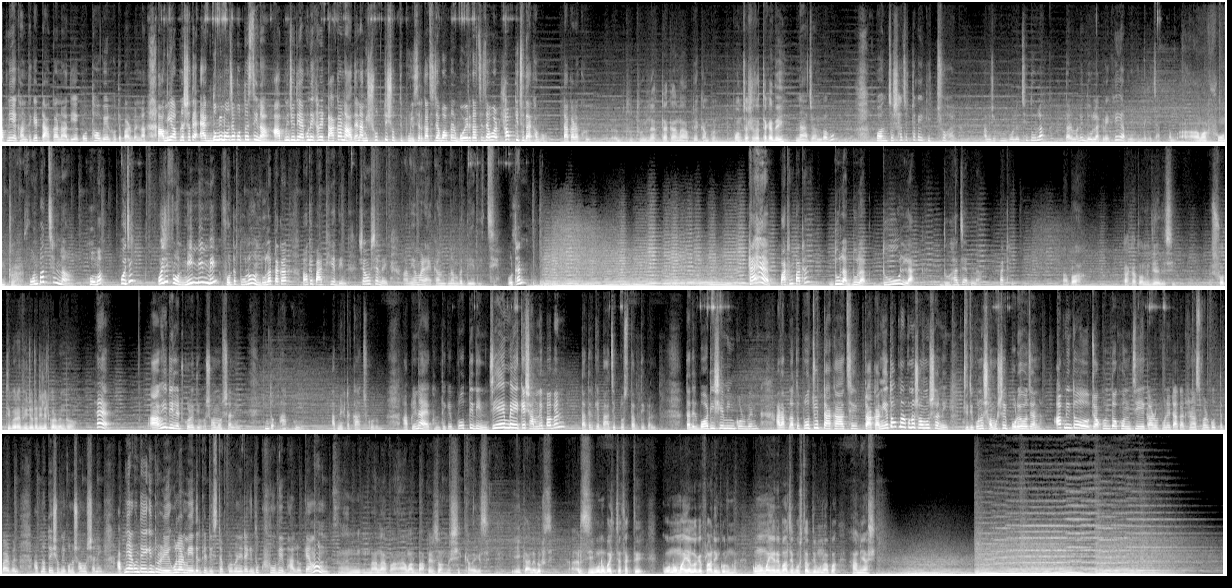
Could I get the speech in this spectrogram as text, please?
আপনি এখান থেকে টাকা না দিয়ে কোথাও বের হতে পারবেন না। আমি আপনার সাথে একদমই মজা করতেছি না। আপনি যদি এখন এখানে টাকা না দেন আমি সত্যি সত্যি পুলিশের কাছে যাব আপনার বইয়ের কাছে যাব আর সব কিছু দেখাবো। টাকা রাখুন। দুই লাখ টাকা না আপনি এক কাম করেন পঞ্চাশ হাজার টাকা দেই। না জনবাবু পঞ্চাশ হাজার টাকায় কিচ্ছু হয় না। আমি যখন বলেছি দু লাখ তার মানে দু লাখ রেখেই আপনি এখান থেকে যান। আমার ফোনটা? ফোন পাচ্ছেন না? হোমা ওই যে ওই যে ফোন নিন নিন নিন। ফোনটা তুলুন দু লাখ টাকা আমাকে পাঠিয়ে দিন সমস্যা নেই। আমি আমার অ্যাকাউন্ট নাম্বার দিয়ে দিচ্ছি। উঠান। হ্যাঁ হ্যাঁ পাঠান পাঠান। দু লাখ দু লাখ। দু লাখ দু হাজার না পাঠান। আপা টাকা তো আমি দিয়ে দিছি। সত্যি করে ভিডিওটা ডিলিট করবেন তো? হ্যাঁ আমি ডিলিট করে দিব সমস্যা নেই। কিন্তু আপনি আপনি একটা কাজ করুন। আপনি না এখন থেকে প্রতিদিন যে মেয়েকে সামনে পাবেন তাদেরকে বাজে প্রস্তাব দিবেন। তাদের বডি শেমিং করবেন। আর আপনার তো প্রচুর টাকা আছে টাকা নিয়ে তো আপনার কোনো সমস্যা নেই। যদি কোনো সমস্যায় পড়েও যান। আপনি তো যখন তখন যে কারও ফোনে টাকা ট্রান্সফার করতে পারবেন, আপনার তো এইসব নিয়ে কোনো সমস্যা নেই। আপনি এখন থেকে কিন্তু রেগুলার মেয়েদেরকে ডিস্টার্ব করবেন, এটা কিন্তু খুবই ভালো। কেমন? না না পা আমার বাপের জন্মের শিক্ষা হয়ে গেছে। এই কানে ধরছি। আর জীবনও বাচ্চা থাকতে কোনো মাইয়ার লগে ফ্লাডিং করুম না। কোনো মাইয়ারে বাজে প্রস্তাব দিব না আপা, আমি আসি।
